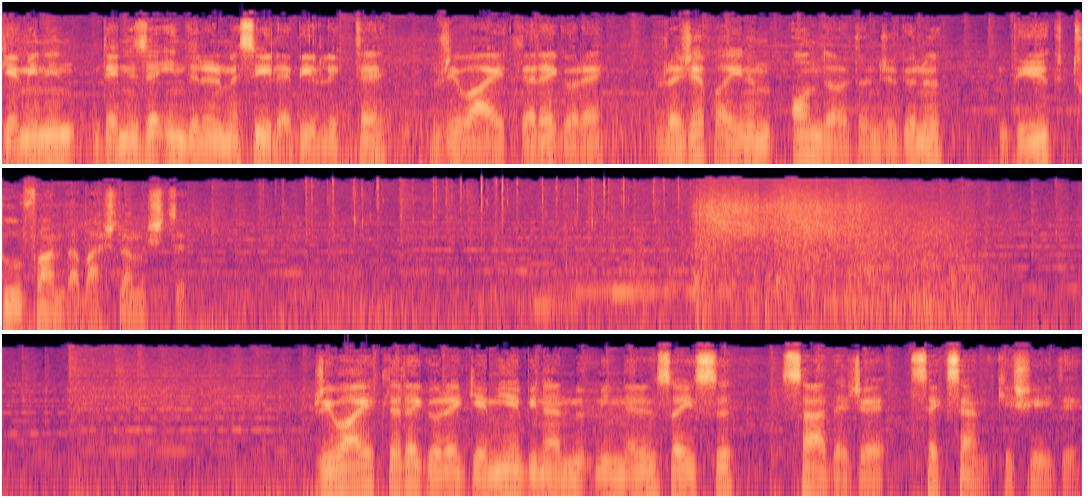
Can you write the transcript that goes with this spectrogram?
Geminin denize indirilmesiyle birlikte rivayetlere göre Recep ayının 14. günü büyük tufan da başlamıştı. Rivayetlere göre gemiye binen müminlerin sayısı sadece 80 kişiydi.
